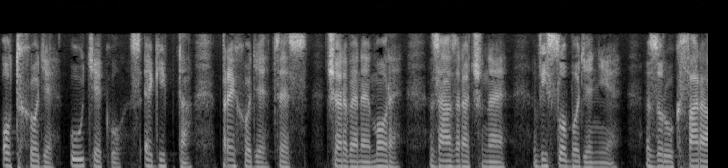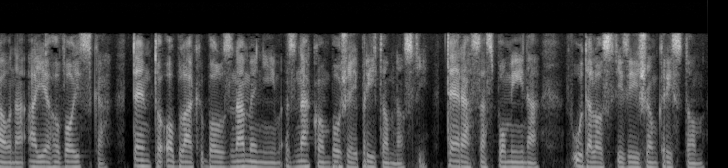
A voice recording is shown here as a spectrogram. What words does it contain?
odchode, úteku z Egypta, prechode cez Červené more, zázračné vyslobodenie z rúk faraóna a jeho vojska. Tento oblak bol znamením, znakom Božej prítomnosti. Teraz sa spomína v udalosti s Ježom Kristom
